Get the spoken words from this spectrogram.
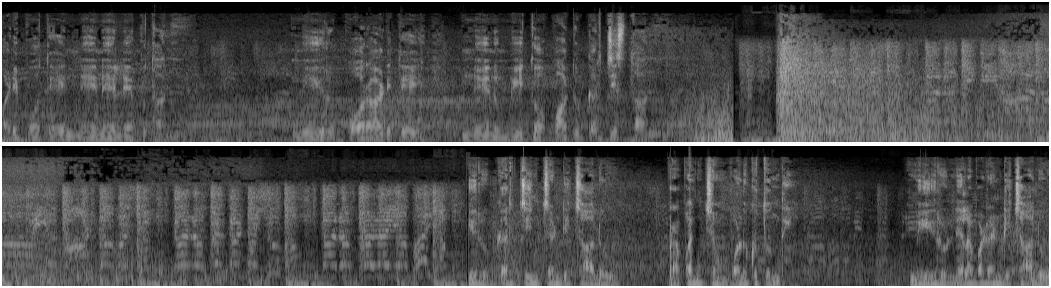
పడిపోతే నేనే లేపుతాను. మీరు పోరాడితే నేను మీతో పాటు గర్జిస్తాను. మీరు గర్జించండి చాలు. ప్రపంచం వణుకుతుంది. మీరు నిలబడండి చాలు.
